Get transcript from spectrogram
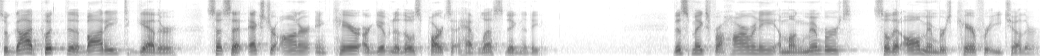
So God put the body together such that extra honor and care are given to those parts that have less dignity. This makes for harmony among members so that all members care for each other.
